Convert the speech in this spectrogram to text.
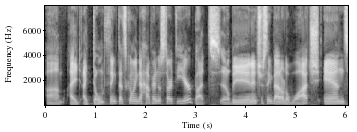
Um, I, I don't think that's going to happen to start the year, but it'll be an interesting battle to watch. And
